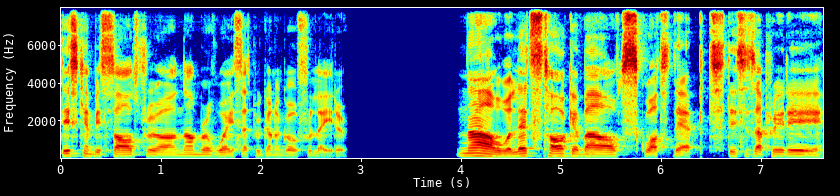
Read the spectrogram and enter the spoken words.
this can be solved through a number of ways that we're gonna go through later. Now, let's talk about squat depth. This is a pretty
